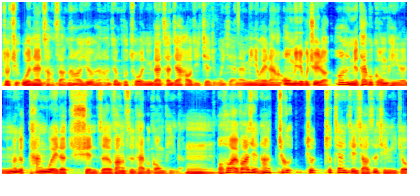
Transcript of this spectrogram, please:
就去问那厂商，然后我就啊这很不错，你来参加好几届，就问一下，那明年会来吗？哦，明年不去了，哦，那你们太不公平了，你那个摊位的选择方式太不公平了。嗯，我后来发现啊，这个就就这样一件小事情你就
